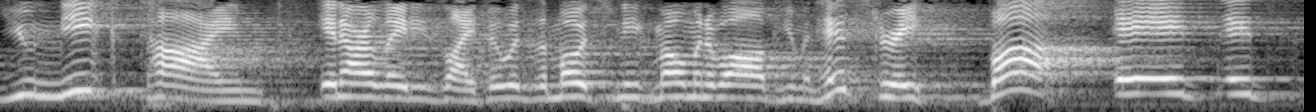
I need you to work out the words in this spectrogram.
unique time in Our Lady's life. It was the most unique moment of all of human history, but it, it's,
